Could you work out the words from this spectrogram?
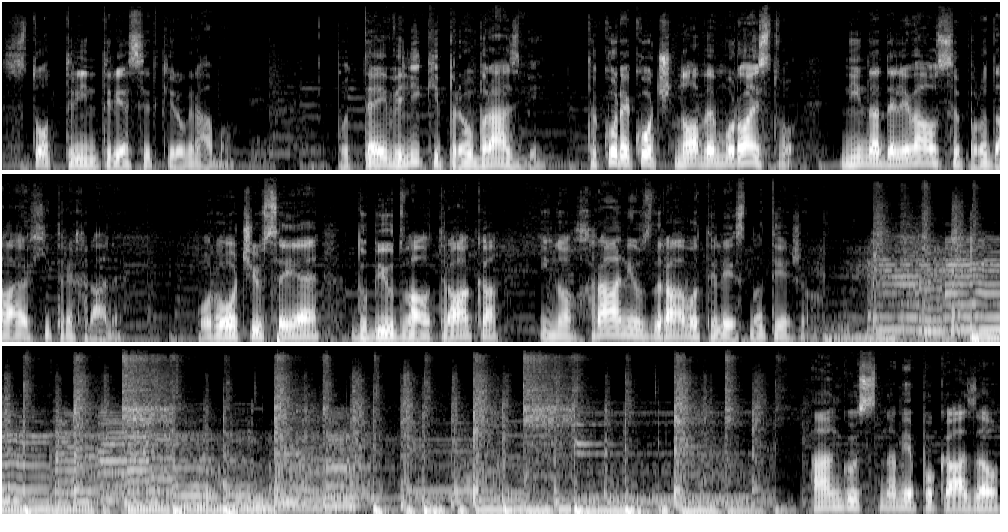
133 kg. Po tej veliki preobrazbi, tako rekoč novemu rojstvu, ni nadaljeval s prodajo hitre hrane. Poročil se je, dobil dva otroka in ohranil zdravo telesno težo. Angus nam je pokazal,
